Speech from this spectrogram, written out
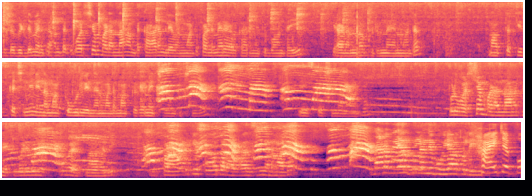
బిడ్డ బిడ్డ మిరకాయ అంత వర్షం పడన్నా అంత కారం లేవన్నమాట. పండు మిరకాయల కారం అయితే బాగుంటాయి. ఏడన్నా ఒకటి ఉన్నాయన్నమాట. మా అత్త తీసుకొచ్చింది నిన్న మా అక్క ఊరి అనమాట మా అక్కకైనా ఇచ్చి పంపించింది. తీసుకొచ్చింది అనమాట ఇప్పుడు వర్షం పడన్నా అని పెట్టుబడి కూడా ఎక్కువ పెడుతున్నానండి పాటికి పోత రావాల్సింది అనమాట దాడ ఉయ్యాల పుల్లంది ఉయ్యాల పుల్లి హాయ్ చెప్పు.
